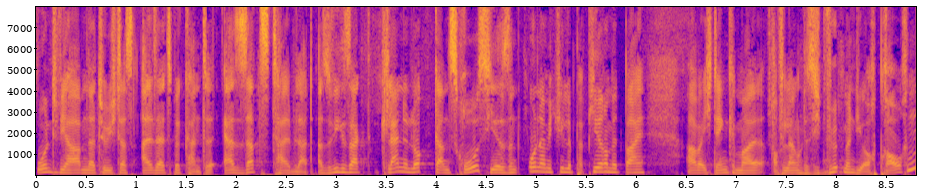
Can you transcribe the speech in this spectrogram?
und wir haben natürlich das allseits bekannte Ersatzteilblatt. Also wie gesagt, kleine Lok, ganz groß. Hier sind unheimlich viele Papiere mit bei, aber ich denke mal, auf lange Sicht wird man die auch brauchen.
